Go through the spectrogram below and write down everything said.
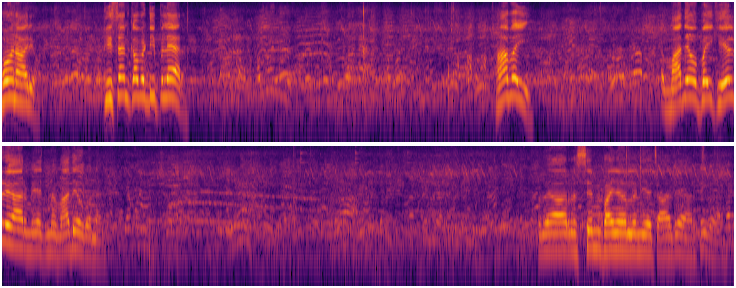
फ़ोन आ रही हो? किशन कबड्डी प्लेयर हाँ भाई। महादेव भाई खेल रहे हो यार मैच में महादेव को ना। अबे यार सेमीफाइनल नहीं चल रहे यार कहीं यार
